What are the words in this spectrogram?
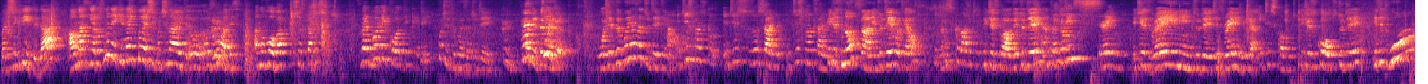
Перші квіти, так? А у нас є рослини, які найперші починають е, розвиватись. А ну, Вова, що скажеш? Вербові котики. What is the weather today? What is the weather? What is the weather today, Tima? It is not, it is sunny. It is not sunny. It is not sunny today. What else? It is cloudy. It is cloudy today. And It is rain. It is raining today. It is raining, Yulia. It is cold. It is cold today. Is it warm?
